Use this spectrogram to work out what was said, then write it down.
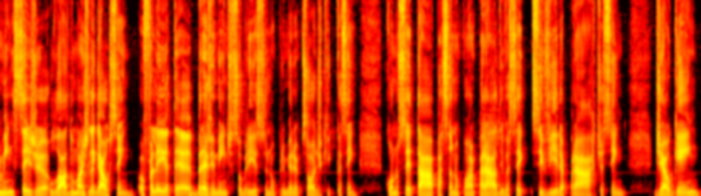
mim, seja o lado mais legal, sim. Eu falei até brevemente sobre isso no primeiro episódio, que, assim, quando você tá passando por uma parada e você se vira pra arte, assim, de alguém,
